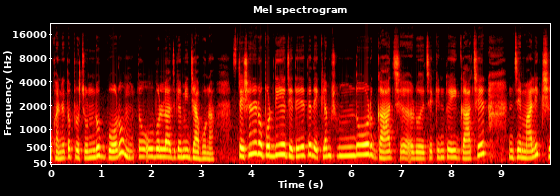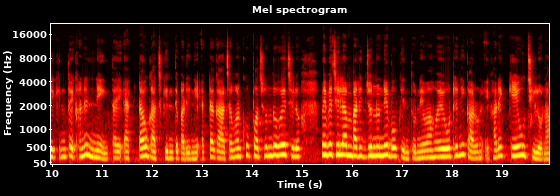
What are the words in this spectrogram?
ওখানে তো প্রচণ্ড গরম, তো ও বলল আজকে আমি যাব না। স্টেশনের ওপর দিয়ে যেতে যেতে দেখলাম সুন্দর গাছ রয়েছে, কিন্তু এই গাছের যে মালিক সে কিন্তু এখানে নেই, তাই একটাও গাছ কিনতে পারিনি। একটা গাছ আমার খুব পছন্দ হয়েছিল, ভেবেছিলাম বাড়ির জন্য নেব, কিন্তু নেওয়া হয়ে ওঠেনি, কারণ এখানে কেউ ছিল না।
